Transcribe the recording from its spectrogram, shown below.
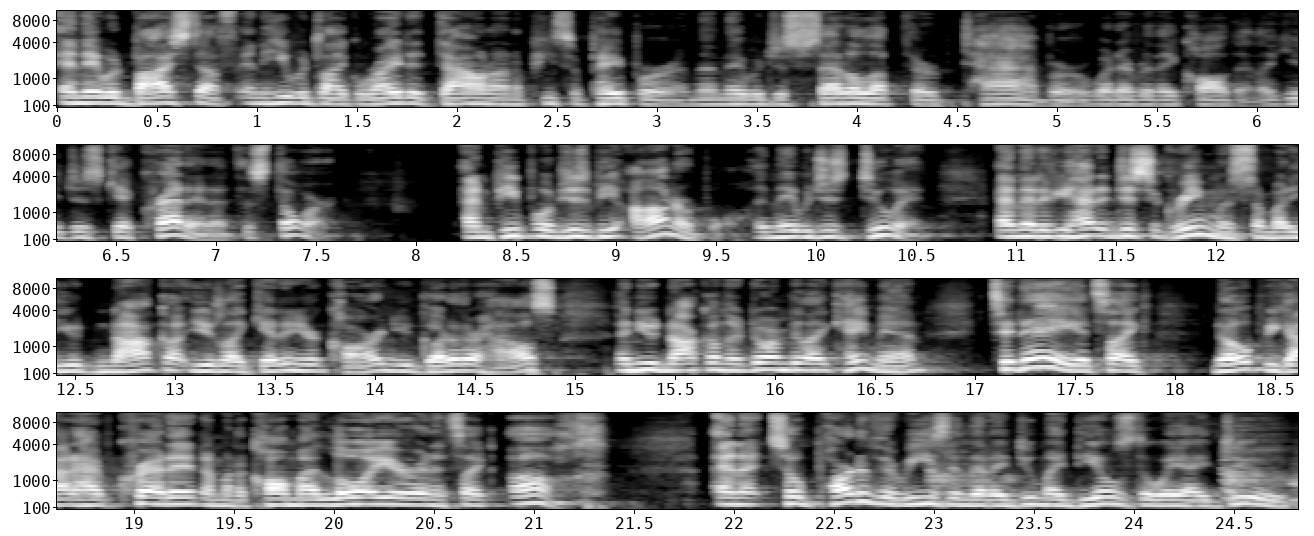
and they would buy stuff and he would like write it down on a piece of paper and then they would just settle up their tab or whatever they called it. Like you just get credit at the store. And people would just be honorable and they would just do it. And then if you had a disagreement with somebody, you'd knock on, you'd like get in your car and you'd go to their house and you'd knock on their door and be like, hey man, today it's like, nope, you gotta have credit. I'm gonna call my lawyer. And it's like, ugh. And I, so part of the reason that I do my deals the way I do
